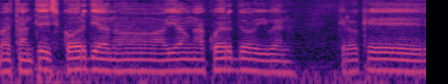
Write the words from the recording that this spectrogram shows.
bastante discordia, no había un acuerdo y bueno, creo que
